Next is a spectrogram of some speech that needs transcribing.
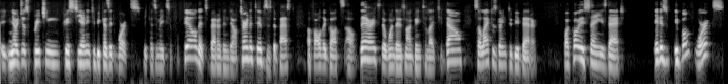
you know, just preaching Christianity because it works, because it makes you fulfilled, it's better than the alternatives, it's the best of all the gods out there, it's the one that is not going to let you down, so life is going to be better. What Paul is saying is that it is it both works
